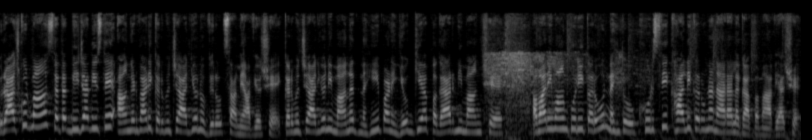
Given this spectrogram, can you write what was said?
રાજકોટમાં સતત બીજા દિવસે આંગણવાડી કર્મચારીઓનો વિરોધ સામે આવ્યો છે. કર્મચારીઓની માનદ નહીં, પણ યોગ્ય પગારની માંગ છે. અમારી માંગ પૂરી કરો, નહીં તો ખુરશી ખાલી કરોના નારા લગાવવામાં આવ્યા છે.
